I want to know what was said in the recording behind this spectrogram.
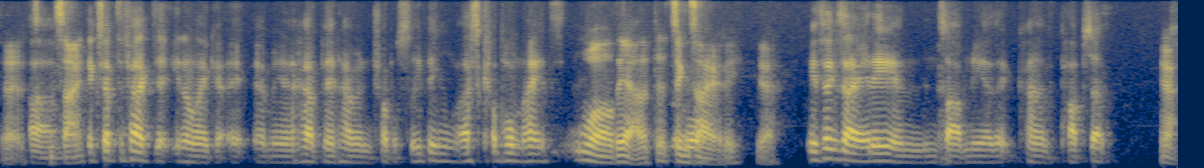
That's um, anxiety. except the fact that you know like I, I mean i have been having trouble sleeping the last couple nights Well, yeah, that's anxiety. Yeah. it's anxiety and insomnia that kind of pops up Yeah.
